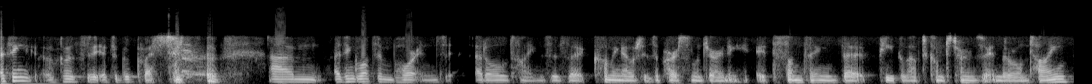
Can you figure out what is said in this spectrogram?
I think it's a good question. um, I think what's important at all times is that coming out is a personal journey. It's something that people have to come to terms with in their own time.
